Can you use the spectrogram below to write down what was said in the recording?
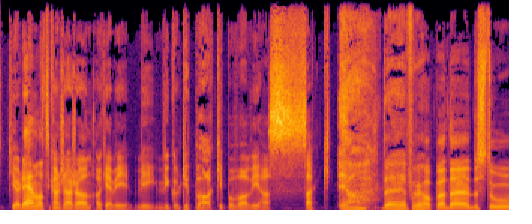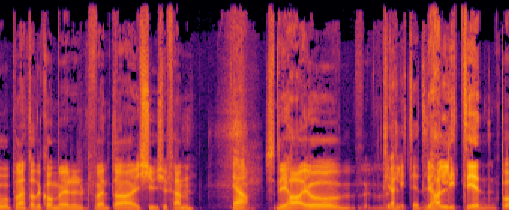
ikke gjør det, men at de kanskje er sånn OK, vi, vi, vi går tilbake på hva vi har sagt. ja, det får vi håpe. Det, det sto på nettet at det kommer forventa i 2025. Ja, Så de har jo de har litt tid. De har litt tid på,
